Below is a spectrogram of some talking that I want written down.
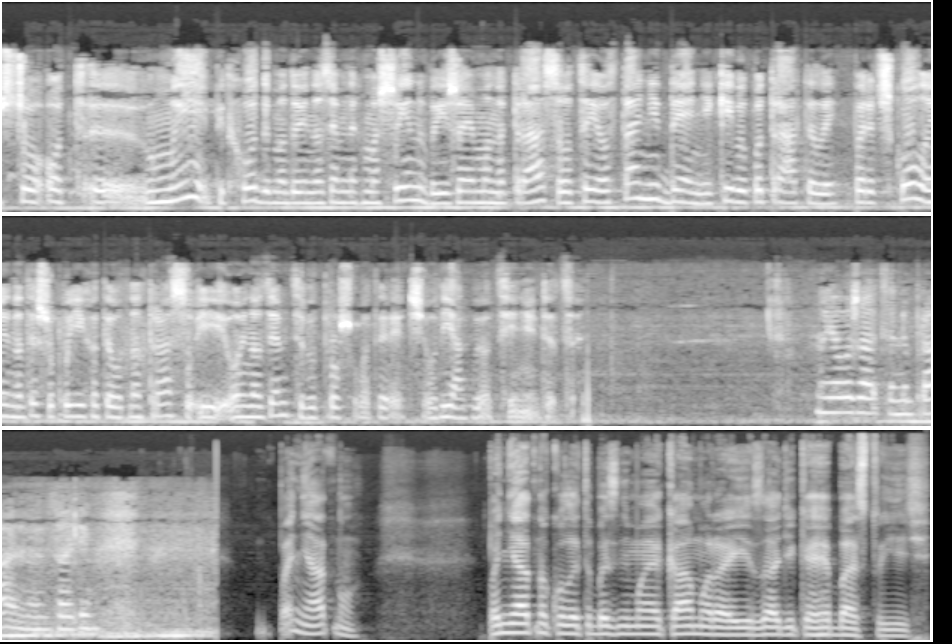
Що от е, ми підходимо до іноземних машин, виїжджаємо на трасу. Оцей останній день, який ви потратили перед школою на те, щоб поїхати от на трасу і у іноземців випрошувати речі. От як ви оцінюєте це? Ну я вважаю це неправильно взагалі. Понятно. Понятно, коли тебе знімає камера і ззаді КГБ стоїть.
